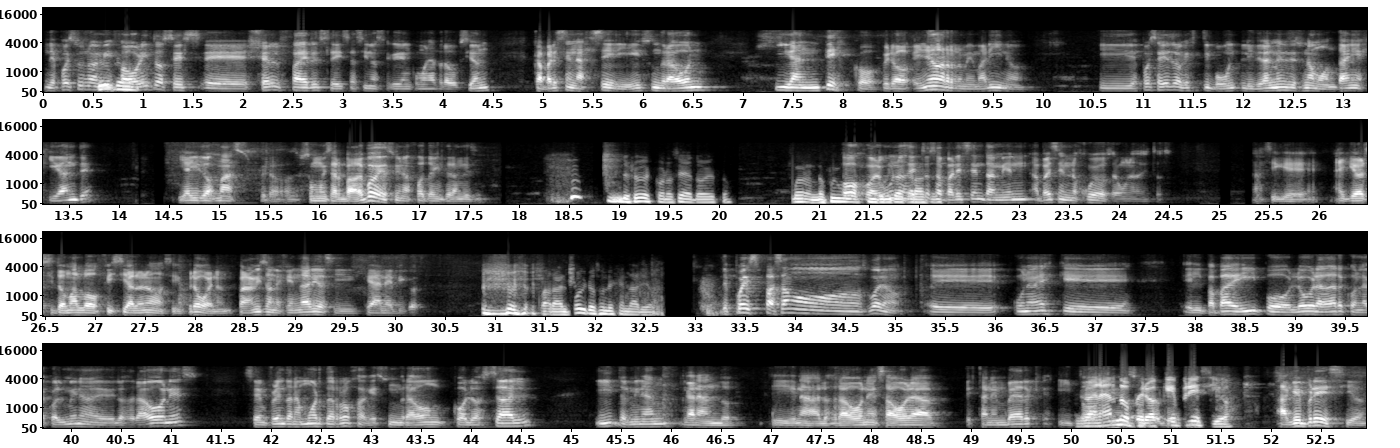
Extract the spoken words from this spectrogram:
Después uno de mis favoritos es eh, Shellfire, se dice así, no sé bien cómo es la traducción, que aparece en la serie. Es un dragón gigantesco, pero enorme, marino. Y después hay otro que es tipo, un- literalmente es una montaña gigante. Y hay dos más, pero son muy zarpados. Después voy a subir una foto en Instagram de ese. Yo desconocía de todo esto. Bueno, nos fuimos. Ojo, un algunos de estos aparecen también, aparecen en los juegos algunos de estos. Así que hay que ver si tomarlo oficial o no. Así. Pero bueno, para mí son legendarios y quedan épicos. Para el podcast son legendarios. Después pasamos, bueno, eh, una vez que el papá de Hippo logra dar con la colmena de los dragones, se enfrentan a Muerte Roja, que es un dragón colosal, y terminan ganando. Y nada, los dragones ahora están en Berk y Ganando, pero ¿a qué precio? ¿A qué precio?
